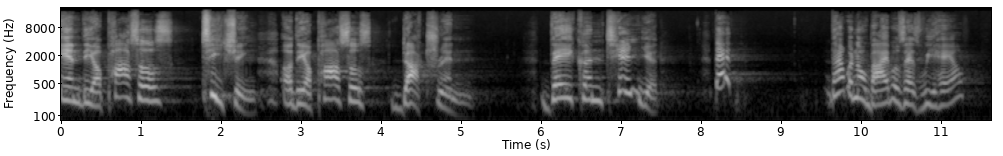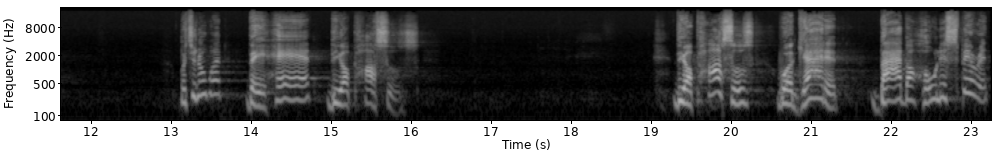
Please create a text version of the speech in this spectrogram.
in the apostles' teaching of the apostles' doctrine. They continued. That, that were no Bibles as we have. But you know what? They had the apostles. The apostles were guided by the Holy Spirit.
